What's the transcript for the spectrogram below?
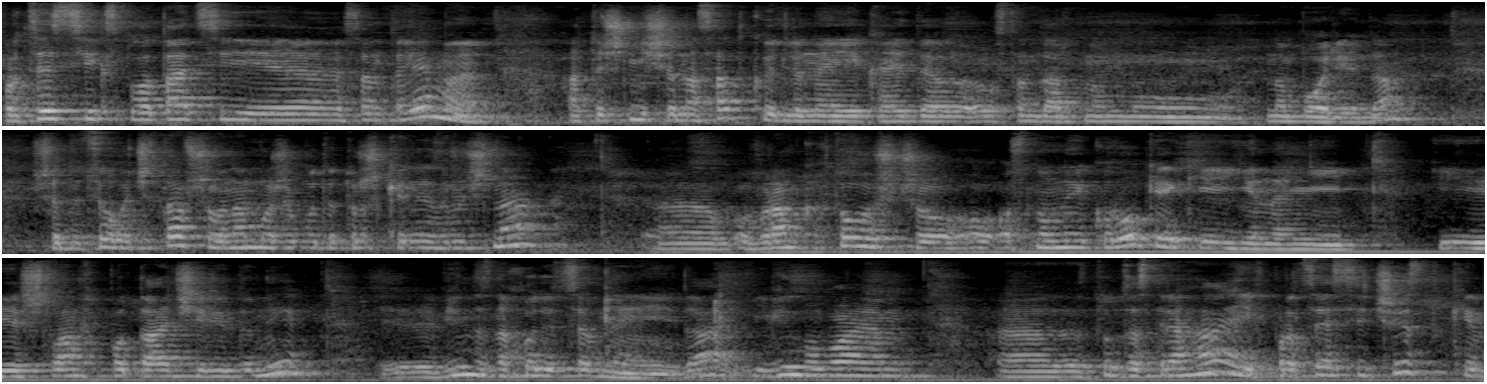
процесі експлуатації Сантаєми, а точніше насадкою для неї, яка йде у стандартному наборі, да? ще до цього читав, що вона може бути трошки незручна е, в рамках того, що основний курок, який є на ній, і шланг подачі рідини, е, він знаходиться в неї. Да? І він буває е, тут застрягає, і в процесі чистки,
